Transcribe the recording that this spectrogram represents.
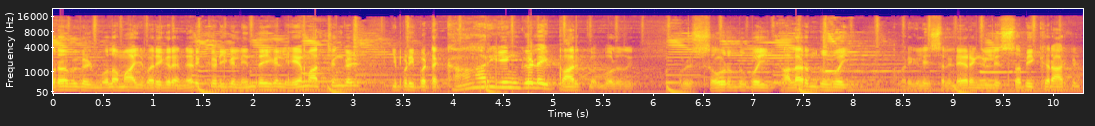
உறவுகள் மூலமாய் வருகிற நெருக்கடிகள் நிந்தைகள் ஏமாற்றங்கள் இப்படிப்பட்ட காரியங்களை பார்க்கும் பொழுது அவர் சோர்ந்து போய் தளர்ந்து போய் அவர்களை சில நேரங்களில் சபிக்கிறார்கள்.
